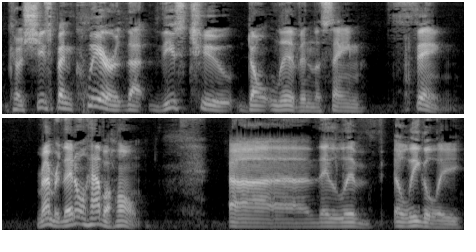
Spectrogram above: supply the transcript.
Because she's been clear that these two don't live in the same thing. Remember, they don't have a home. Uh, they live illegally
